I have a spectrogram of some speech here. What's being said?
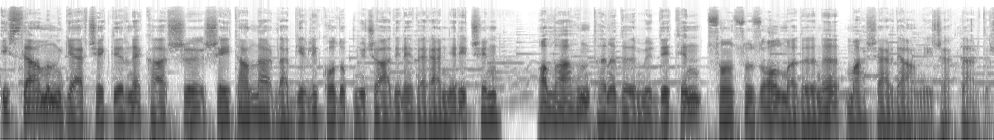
İslam'ın gerçeklerine karşı şeytanlarla birlik olup mücadele verenler için Allah'ın tanıdığı müddetin sonsuz olmadığını mahşerde anlayacaklardır.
